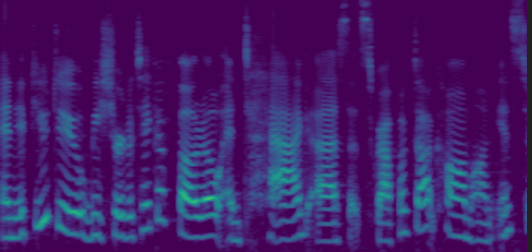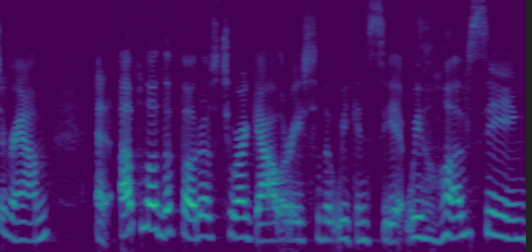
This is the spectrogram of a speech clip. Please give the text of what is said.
And if you do, be sure to take a photo and tag us at scrapbook.com on Instagram and upload the photos to our gallery so that we can see it. We love seeing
